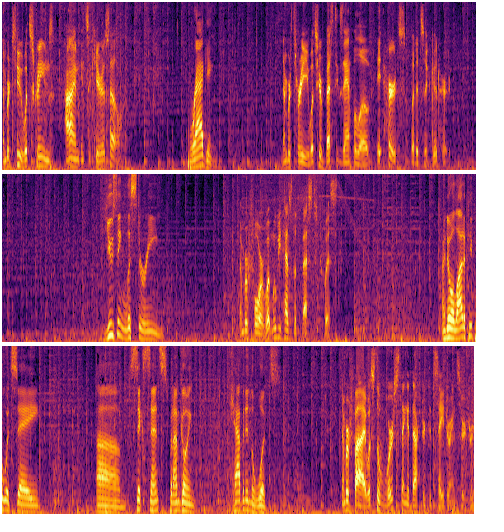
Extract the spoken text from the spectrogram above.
Number two, what screams, I'm insecure as hell? Bragging. Number three, what's your best example of it hurts, but it's a good hurt? Using Listerine. Number four, what movie has the best twist? I know a lot of people would say um, Sixth Sense, but I'm going Cabin in the Woods. Number five, what's the worst thing a doctor could say during surgery?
